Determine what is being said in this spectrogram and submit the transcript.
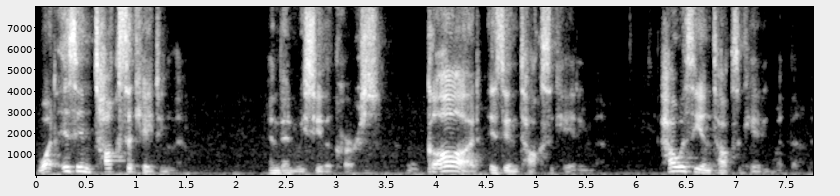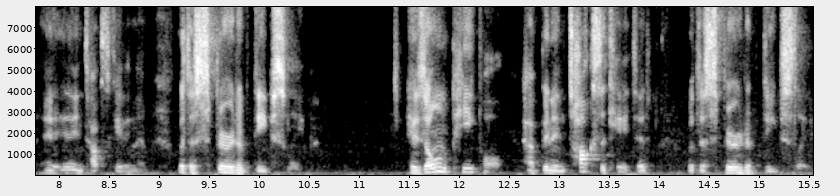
what is intoxicating them? And then we see the curse. God is intoxicating them. How is he intoxicating with them? Intoxicating them with a spirit of deep sleep. His own people have been intoxicated with the spirit of deep sleep.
